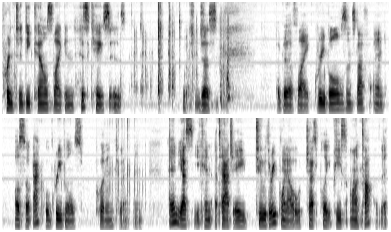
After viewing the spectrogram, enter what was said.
printed decals, like in his case is, which just a bit of like greebles and stuff, and also actual greebles put into it. And, and yes, you can attach a 2 3.0 chest plate piece on top of it.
